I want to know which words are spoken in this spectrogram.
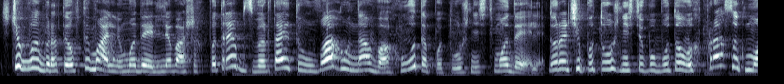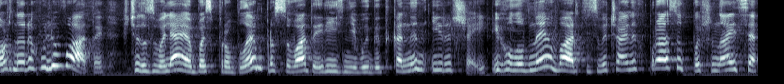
Щоб вибрати оптимальну модель для ваших потреб, звертайте увагу на вагу та потужність моделі. До речі, потужність у побутових прасок можна регулювати, що дозволяє без проблем просувати різні види тканин і речей. І головне, вартість звичайних прасок починається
